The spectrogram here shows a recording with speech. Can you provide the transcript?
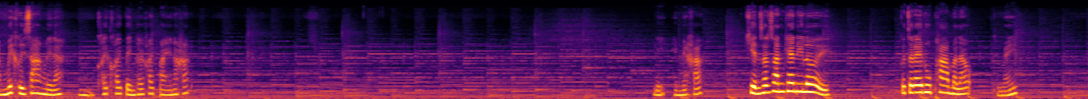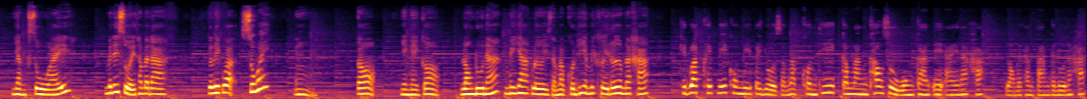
ยังไม่เคยสร้างเลยนะอืมค่อยๆ เป็น ค่อย ๆ ไปนะคะ นี่เห็นไหมคะ เขียนสั้นๆ แค่นี้เลย ก็จะได้รูปภาพมาแล้ว เห็นไหมอย่างสวย ไม่ได้สวยธรรมดา ก็เรียกว่าสวย อืม ก็ยังไงก็ลองดูนะ ไม่ยากเลยสำหรับคนที่ยังไม่เคยเริ่มนะคะ คิดว่าคลิปนี้คงมีประโยชน์สำหรับคนที่กำลังเข้าสู่วงการ AI นะคะ ลองไปทำตามกันดูนะคะ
